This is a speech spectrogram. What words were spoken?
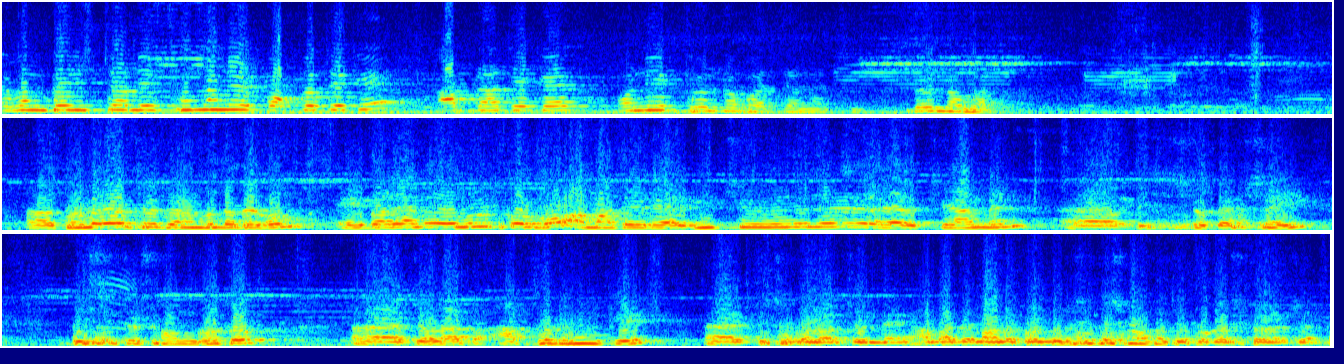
এবং ব্যারিস্টারের সুমনের পক্ষ থেকে আপনাদেরকে অনেক ধন্যবাদ জানাচ্ছি। ধন্যবাদ। ধন্যবাদ শ্রী জাহানবন্দা বেগম। এবারে আমি অনুরোধ করব আমাদের রিচ ইউনিয়নের চেয়ারম্যান বিশিষ্ট ব্যবসায়ী, বিশিষ্ট সংগঠক জনাব আব্দুর রহিমকে কিছু বলার জন্য, আমাদের মানববন্ধনের সাথে সহমতি প্রকাশ করার জন্য।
